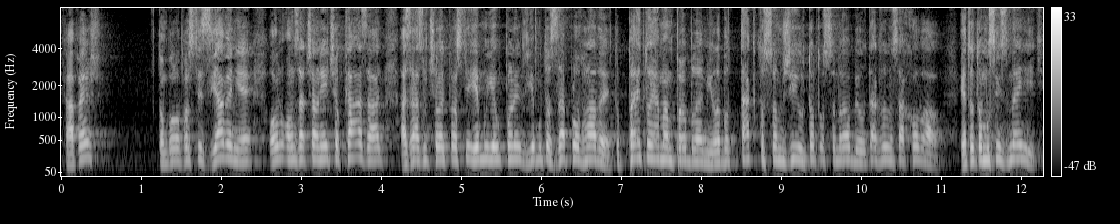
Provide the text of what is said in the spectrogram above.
Chápeš? Tom bolo proste zjavenie, on, on začal niečo kázať a zrazu človek proste, jemu, je úplne, jemu to zaplo v hlave. To preto ja mám problémy, lebo takto som žil, toto som robil, takto som sa choval. Ja toto musím zmeniť.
